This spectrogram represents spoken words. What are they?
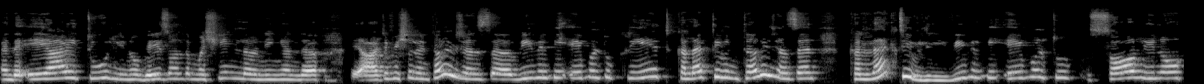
and the AI tool, you know, based on the machine learning and the artificial intelligence, uh, we will be able to create collective intelligence and collectively we will be able to solve, you know,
